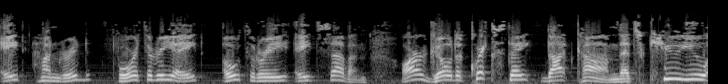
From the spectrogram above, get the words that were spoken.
800 438 0387 or go to quikstake.com. That's Q-U-I-K-S-T-A-K-E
